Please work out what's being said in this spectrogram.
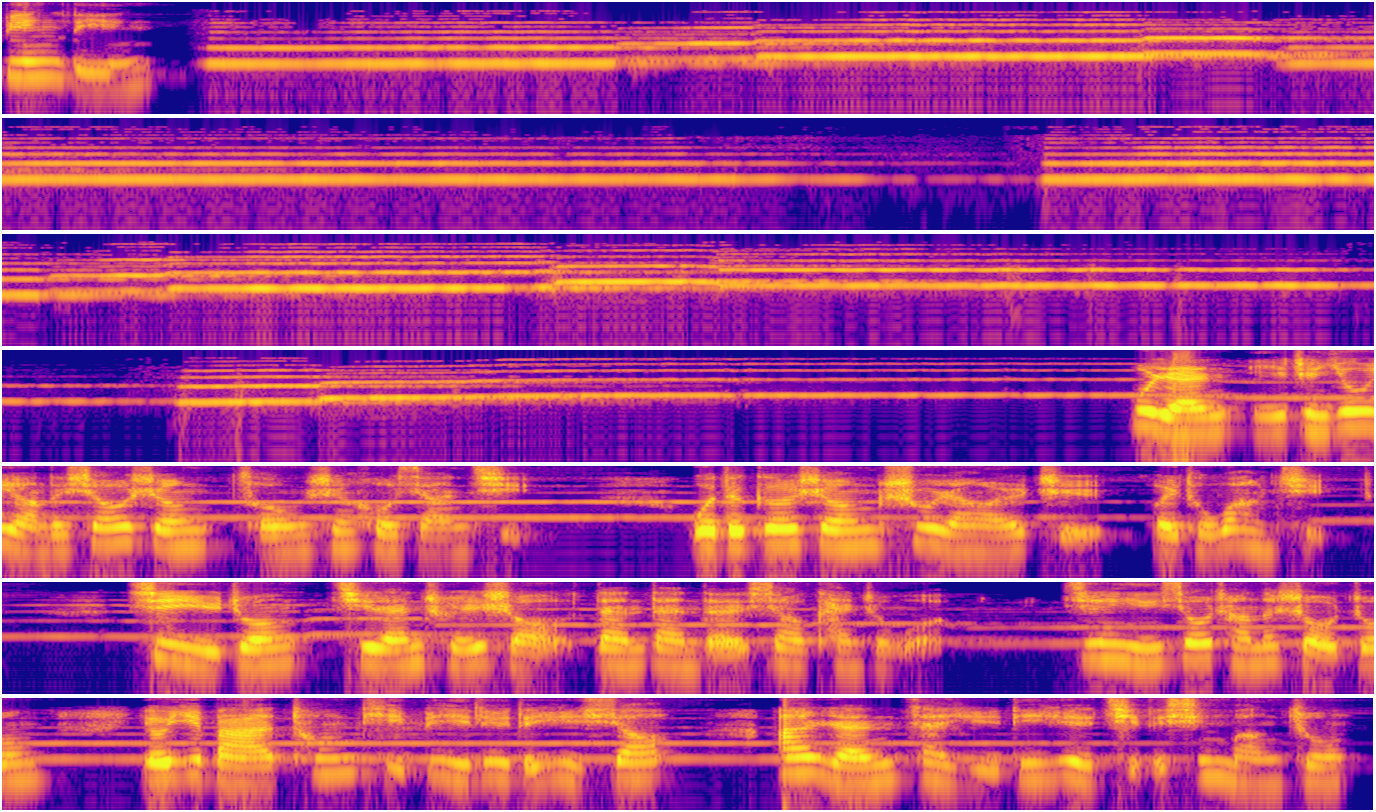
冰凌。忽然，一阵悠扬的箫声从身后响起，我的歌声倏然而止。回头望去，细雨中，齐然垂手，淡淡的笑看着我。晶莹修长的手中有一把通体碧绿的玉箫，安然在雨滴跃起的星芒中，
